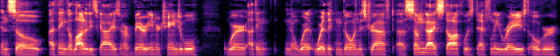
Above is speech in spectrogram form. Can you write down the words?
and so I think a lot of these guys are very interchangeable. Where I think you know where where they can go in this draft. Uh, some guys' stock was definitely raised over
